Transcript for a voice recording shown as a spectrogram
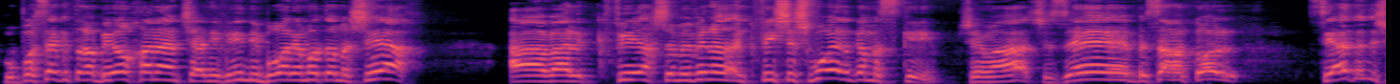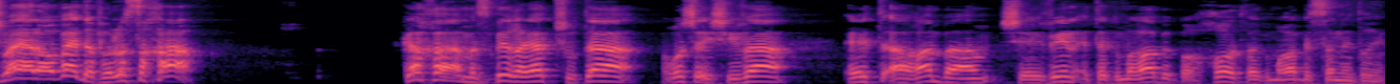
הוא פוסק את רבי יוחנן שהנביאים דיברו על ימות המשיח, אבל כפי, שמבין, כפי ששמואל גם מסכים, שמה? שזה בסך הכל סייעתא דשמיא לעובד, אבל לא שכר. ככה מסביר היד פשוטה, ראש הישיבה, את הרמב"ם שהבין את הגמרא בברכות והגמרא בסנהדרין.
